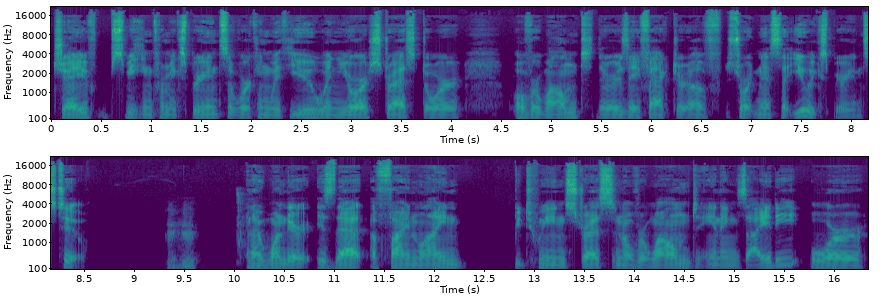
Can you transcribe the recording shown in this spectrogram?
Jay, speaking from experience of working with you when you're stressed or overwhelmed, there is a factor of shortness that you experience too. Mm-hmm. And I wonder, is that a fine line between stress and overwhelmed and anxiety, or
